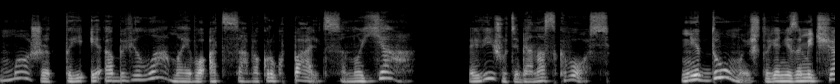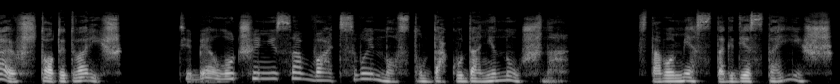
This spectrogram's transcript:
«Может, ты и обвела моего отца вокруг пальца, но я вижу тебя насквозь. Не думай, что я не замечаю, что ты творишь. Тебе лучше не совать свой нос туда, куда не нужно. С того места, где стоишь,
